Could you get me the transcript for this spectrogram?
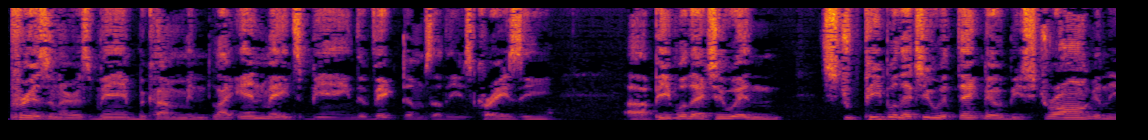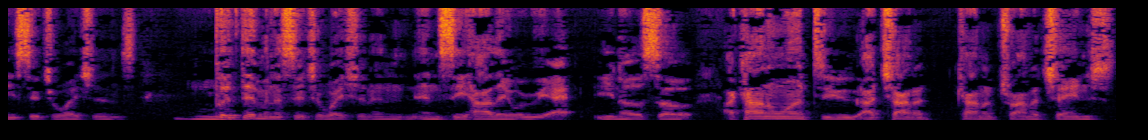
prisoners being becoming like inmates being the victims of these crazy uh, people that you wouldn't st- people that you would think they would be strong in these situations, mm-hmm. put them in a situation and, and see how they would react, you know. So I kind of want to, I try to kind of trying to change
